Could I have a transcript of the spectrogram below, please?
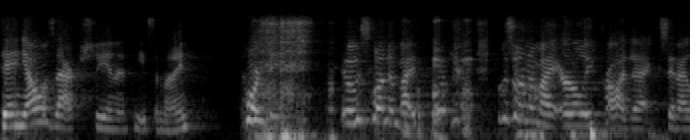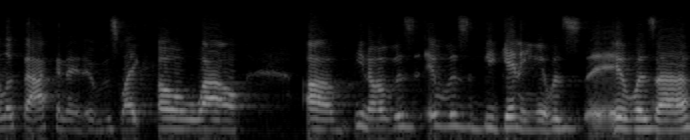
Danielle was actually in a piece of mine. Poor thing. It was one of my it was one of my early projects, and I look back and it, it was like, oh wow um, you know, it was it was beginning. It was it was a uh,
